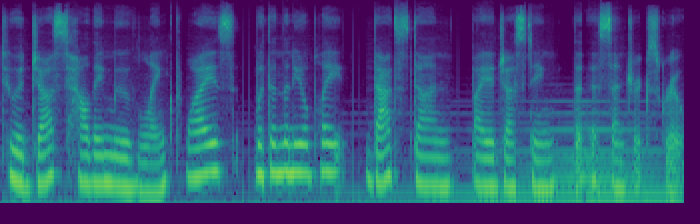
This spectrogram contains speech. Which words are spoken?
To adjust how they move lengthwise within the needle plate, that's done by adjusting the eccentric screw.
